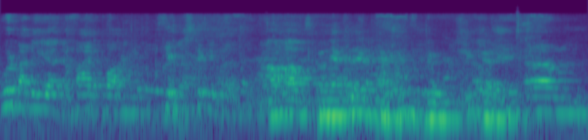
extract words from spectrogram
what about the, uh, the fire department, give us, stick it with. I'll, I'll go back to that, Patrick. Um,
